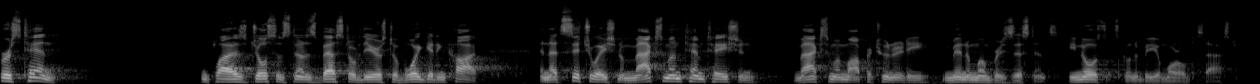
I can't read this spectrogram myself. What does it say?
Verse 10 implies Joseph's done his best over the years to avoid getting caught in that situation of maximum temptation, maximum opportunity, minimum resistance. He knows it's going to be a moral disaster.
